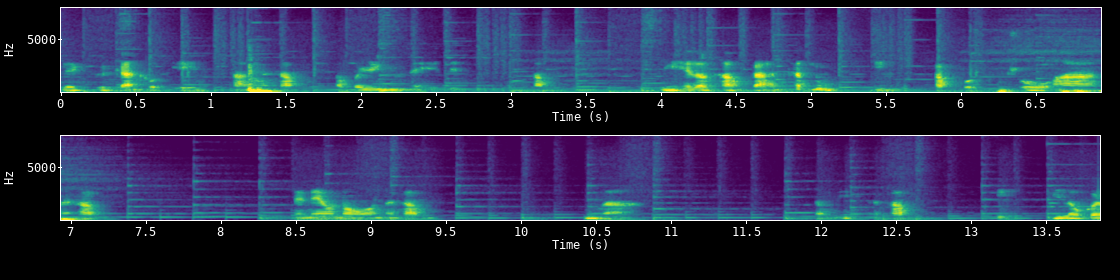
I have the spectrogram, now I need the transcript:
เล็กโดยการกดเองนะครับ เราก็ยังอยู่ใน edit ครับนี้ให้เราทำการคัดลูปจริงครับกด Ctrl R นะครับ ในแนวนอนนะครับขึ้นมาแบบนี้นะครับนี่เราก็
